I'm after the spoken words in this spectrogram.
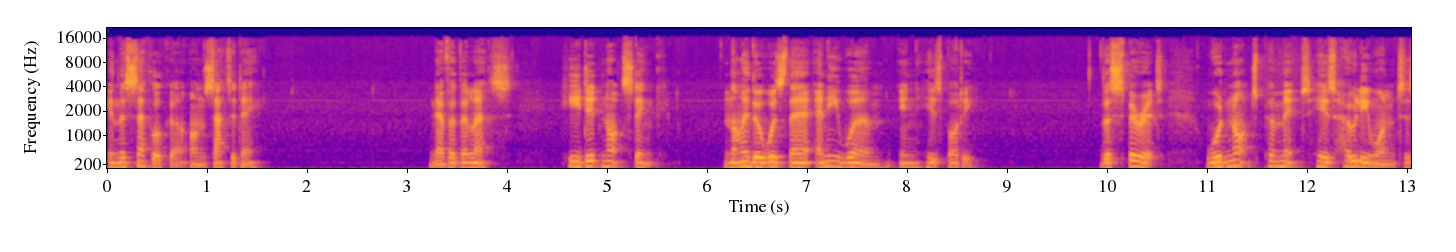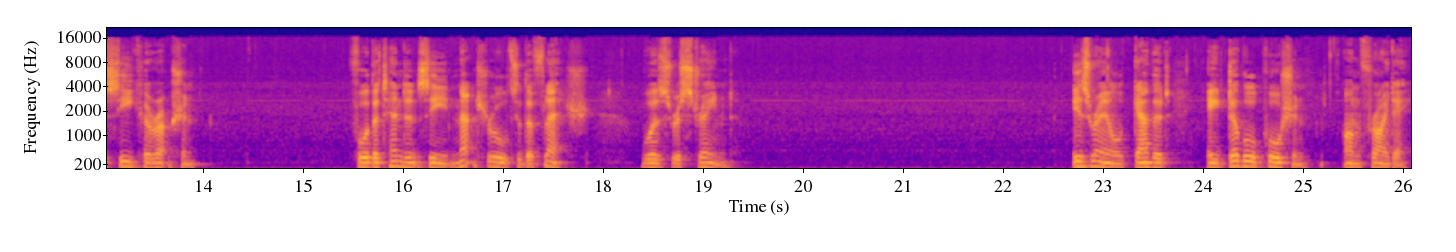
in the sepulchre on Saturday. Nevertheless, he did not stink neither was there any worm in his body. The Spirit would not permit his Holy One to see corruption, for the tendency natural to the flesh was restrained. Israel gathered a double portion on Friday,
